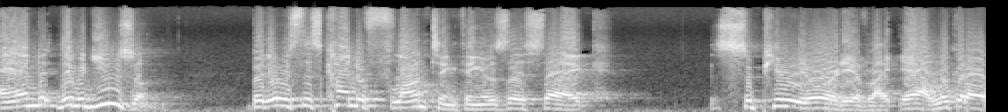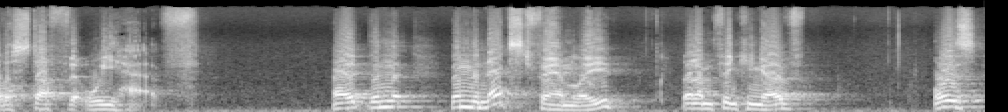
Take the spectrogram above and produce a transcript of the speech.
and they would use them. But it was this kind of flaunting thing. It was this like superiority of like, yeah, look at all the stuff that we have. Right? Then the, then the next family that I'm thinking of was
